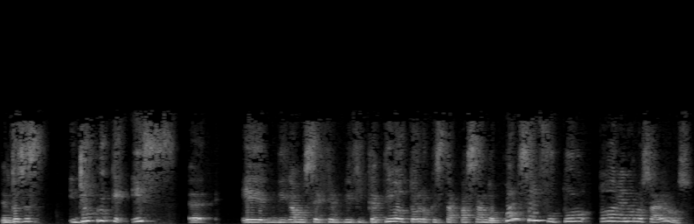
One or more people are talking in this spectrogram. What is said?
Entonces, yo creo que es, eh, eh, digamos, ejemplificativo de todo lo que está pasando. ¿Cuál es el futuro? Todavía no lo sabemos.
